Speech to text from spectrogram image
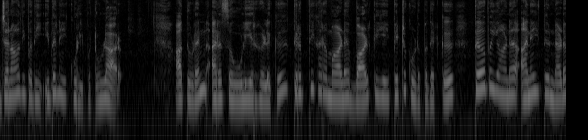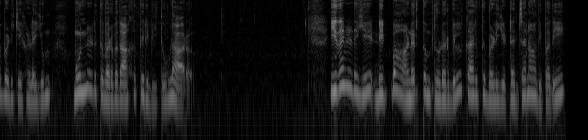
ஜனாதிபதி இதனை குறிப்பிட்டுள்ளார். அத்துடன் அரச ஊழியர்களுக்கு திருப்திகரமான வாழ்க்கையை பெற்றுக் கொடுப்பதற்கு தேவையான அனைத்து நடவடிக்கைகளையும் முன்னெடுத்து வருவதாக தெரிவித்துள்ளார். இதனிடையே டிட்வா அனர்த்தம் தொடர்பில் கருத்து வெளியிட்ட ஜனாதிபதி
